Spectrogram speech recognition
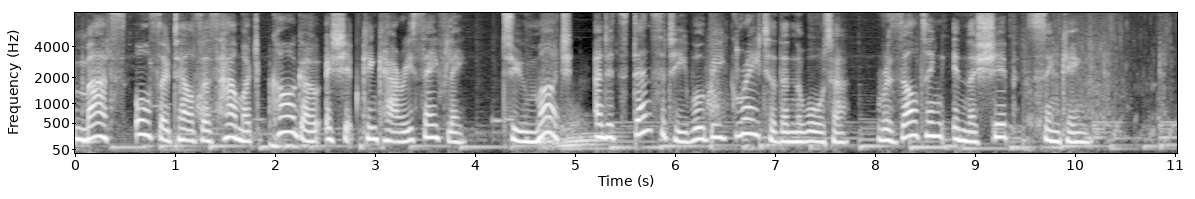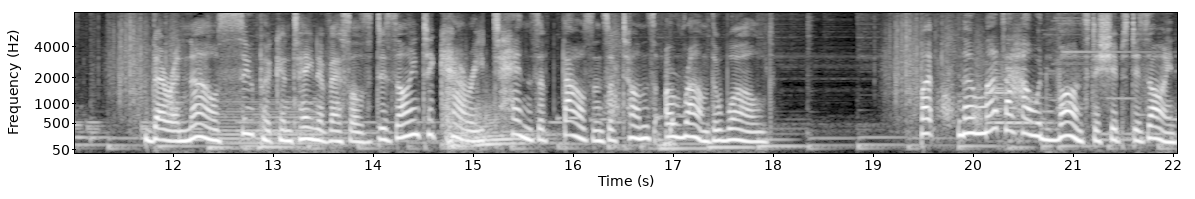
Maths also tells us how much cargo a ship can carry safely. Too much, and its density will be greater than the water, resulting in the ship sinking. There are now super container vessels designed to carry tens of thousands of tons around the world. But no matter how advanced a ship's design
